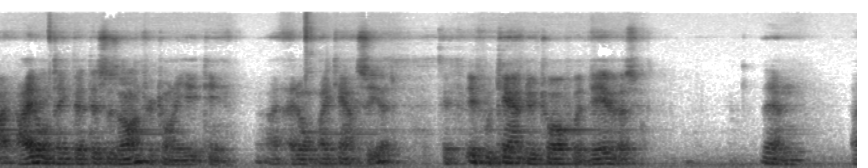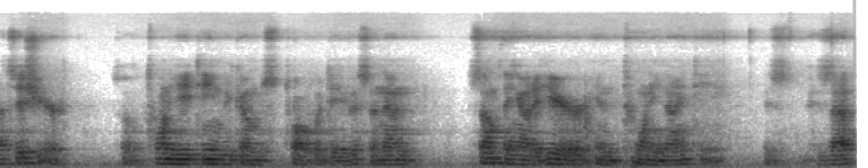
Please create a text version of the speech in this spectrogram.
I, I don't think that this is on for twenty eighteen. I, I don't, I can't see it. If, if we can't do twelve foot Davis, then that's this year. So twenty eighteen becomes twelve foot Davis and then something out of here in twenty nineteen. Is, is that,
